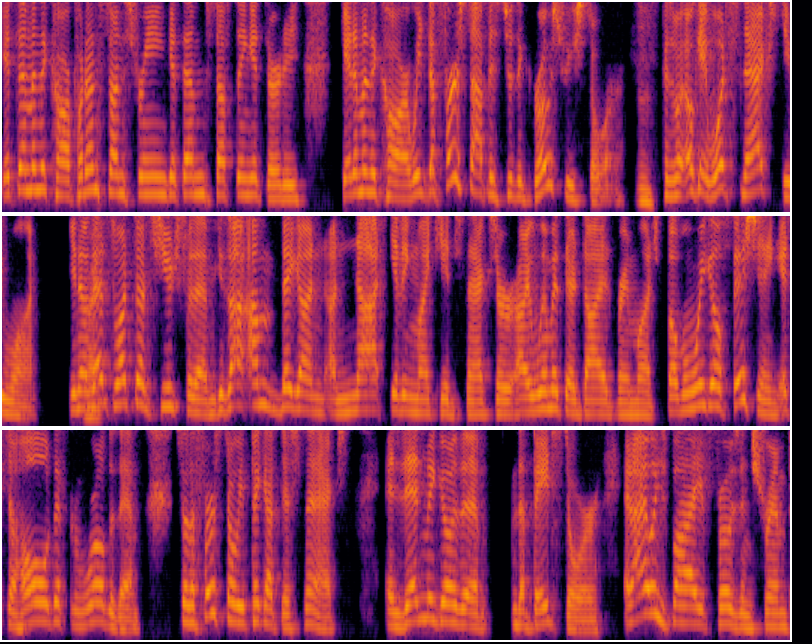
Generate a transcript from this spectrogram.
get them in the car, put on sunscreen, get them stuff didn't get dirty, get them in the car. We the first stop is to the grocery store. Because mm. okay, what snacks do you want? You know, Right. that's what's that's huge for them because I, I'm big on, on not giving my kids snacks or I limit their diet very much. But when we go fishing, it's a whole different world to them. So the first store we pick out their snacks, and then we go to the the bait store, and I always buy frozen shrimp.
